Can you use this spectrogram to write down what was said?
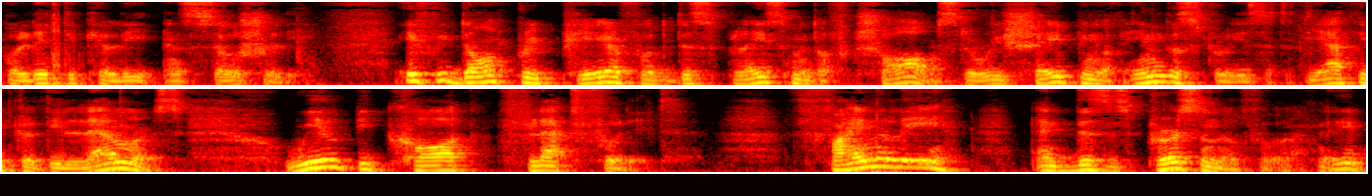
politically, and socially. If we don't prepare for the displacement of jobs, the reshaping of industries, the ethical dilemmas, we'll be caught flat footed. Finally, and this is personal for me,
